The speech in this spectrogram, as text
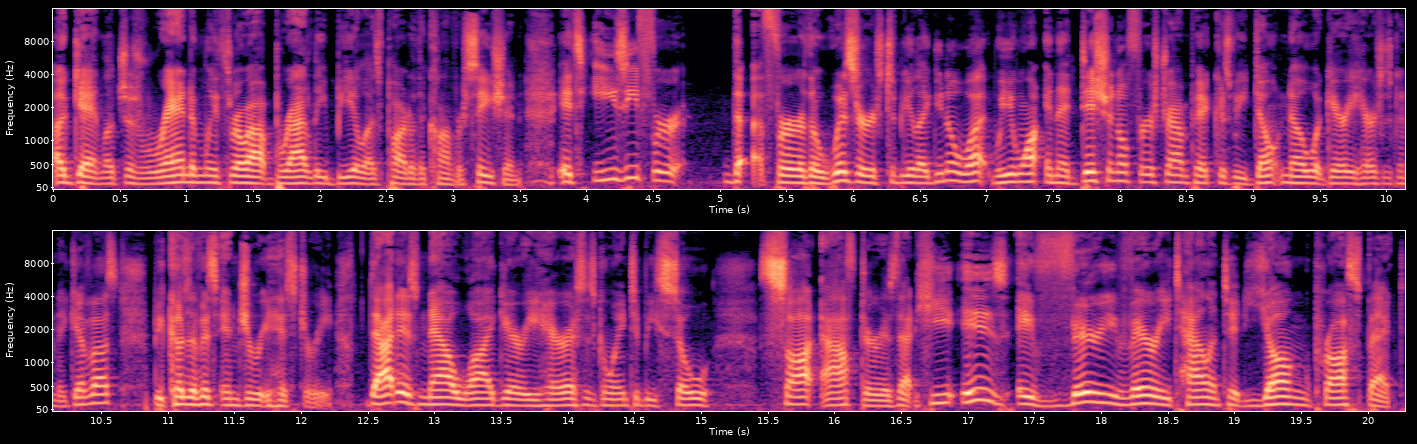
again, let's just randomly throw out Bradley Beal as part of the conversation. It's easy for the, for the Wizards to be like, you know what, we want an additional first round pick because we don't know what Gary Harris is going to give us because of his injury history. That is now why Gary Harris is going to be so sought after. Is that he is a very very talented young prospect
